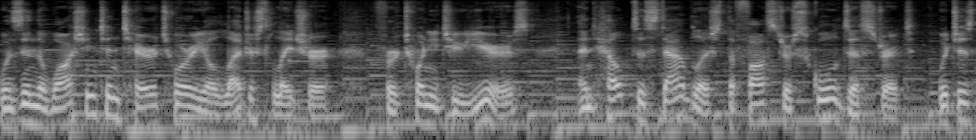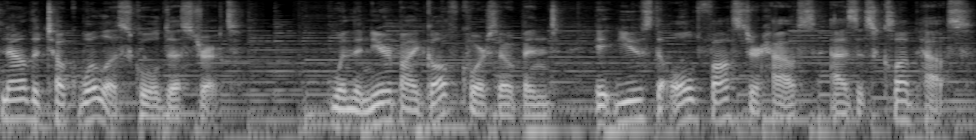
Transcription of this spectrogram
was in the Washington Territorial Legislature for 22 years, and helped establish the Foster School District, which is now the Tukwila School District. When the nearby golf course opened, it used the old Foster House as its clubhouse.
